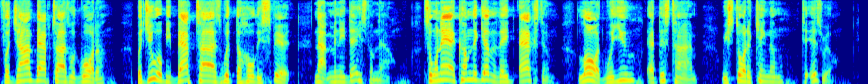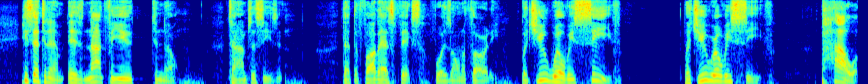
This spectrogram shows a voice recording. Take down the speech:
for John baptized with water, but you will be baptized with the Holy Spirit not many days from now. So when they had come together, they asked him, Lord, will you at this time restore the kingdom to Israel? He said to them, It is not for you to know times a season that the Father has fixed for his own authority. But you will receive, but you will receive power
